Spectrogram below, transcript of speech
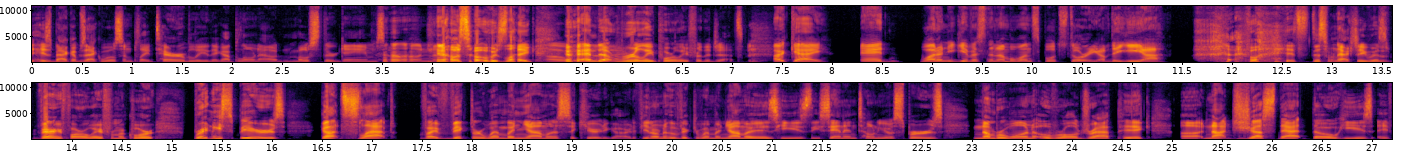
his backup Zach Wilson played terribly. They got blown out in most of their games. oh no. You know, so it was like Oh, it ended up really poorly for the Jets. Okay, Ed, why don't you give us the number one sports story of the year? well, it's this one actually was very far away from a court. Britney Spears got slapped by Victor Wembanyama's security guard. If you don't know who Victor Wembanyama is, he's the San Antonio Spurs number one overall draft pick. Uh, not just that though, he is a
